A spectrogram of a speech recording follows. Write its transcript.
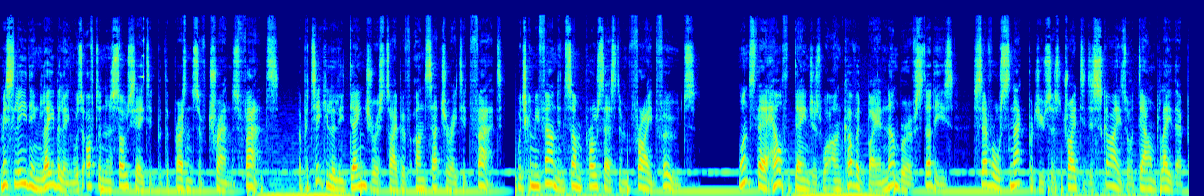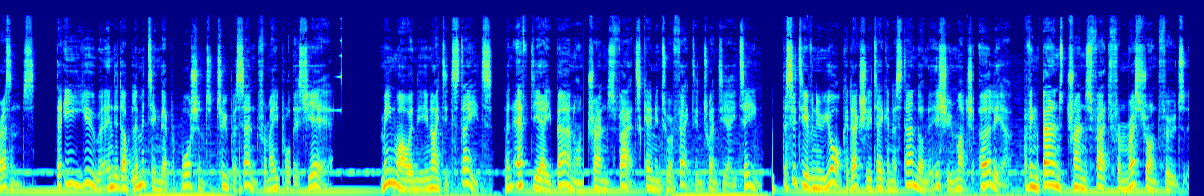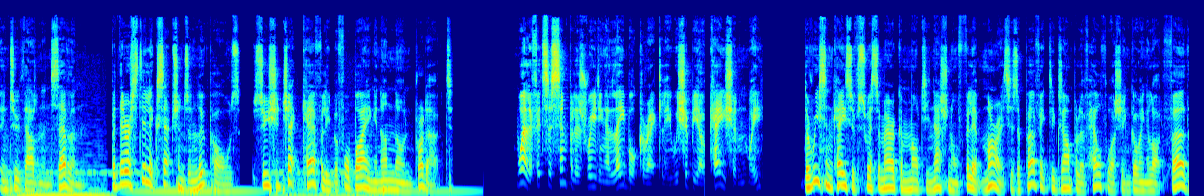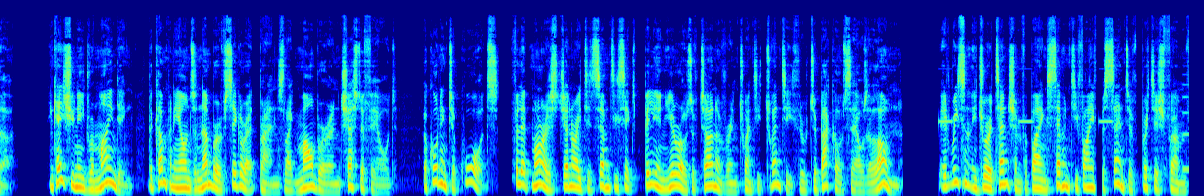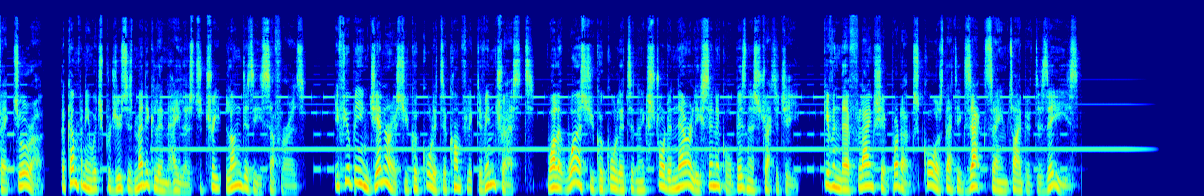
Misleading labeling was often associated with the presence of trans fats, a particularly dangerous type of unsaturated fat, which can be found in some processed and fried foods. Once their health dangers were uncovered by a number of studies, several snack producers tried to disguise or downplay their presence. The EU ended up limiting their proportion to 2% from April this year. Meanwhile, in the United States, an FDA ban on trans fats came into effect in 2018. The city of New York had actually taken a stand on the issue much earlier, having banned trans fats from restaurant foods in 2007. But there are still exceptions and loopholes, so you should check carefully before buying an unknown product. Well, if it's as simple as reading a label correctly, we should be okay, shouldn't we? The recent case of Swiss American multinational Philip Morris is a perfect example of health washing going a lot further. In case you need reminding, the company owns a number of cigarette brands like Marlboro and Chesterfield. According to Quartz, Philip Morris generated 76 billion euros of turnover in 2020 through tobacco sales alone. It recently drew attention for buying 75% of British firm Vectura, a company which produces medical inhalers to treat lung disease sufferers. If you're being generous, you could call it a conflict of interests, while at worst, you could call it an extraordinarily cynical business strategy, given their flagship products cause that exact same type of disease.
